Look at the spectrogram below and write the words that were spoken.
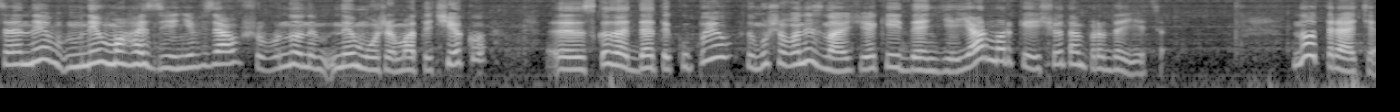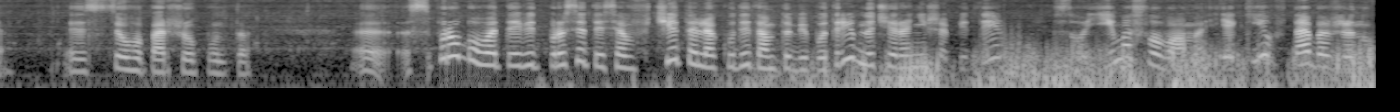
це не, не в магазині взяв, що воно не, не може мати чеку, сказати, де ти купив, тому що вони знають, в який день є ярмарки і що там продається. Ну, третє, е, з цього першого пункту. Е, Спробувати відпроситися вчителя, куди там тобі потрібно, чи раніше піти своїми словами, які в тебе вже ну,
